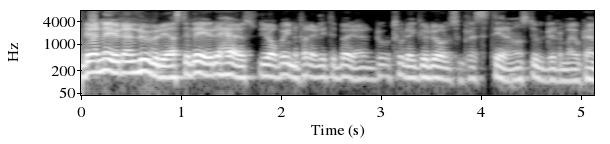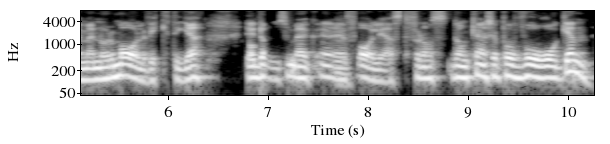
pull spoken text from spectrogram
den är ju den lurigaste, det är ju det här, jag var inne på det lite i början, då tror det är Gudiol som presenterade någon studie de har gjort det här med normalviktiga. Det är ja. de som är eh, farligast, för de, de kanske på vågen,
